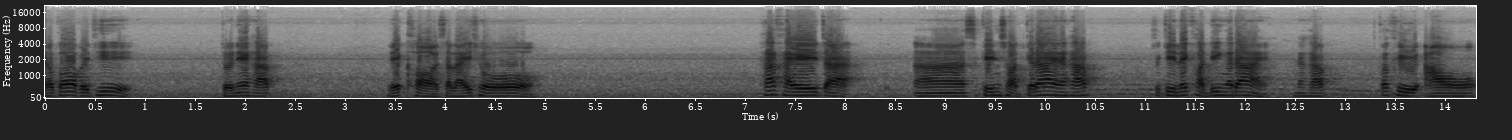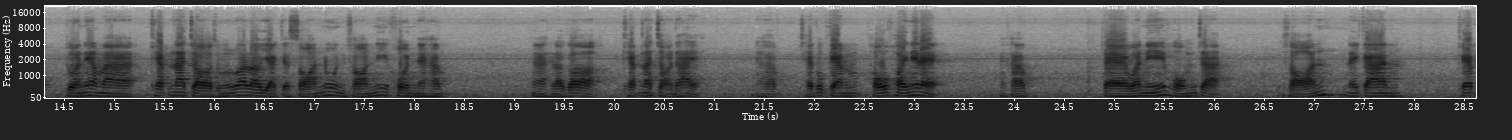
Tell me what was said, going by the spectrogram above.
แล้วก็ไปที่ตัวนี้ครับ Record Slide Show ถ้าใครจะสกรีนช็อตก็ได้นะครับสกรีนเรคคอร์ดิ้งก็ได้นะครับ ก็คือเอาตัวเนี้ยมาแคปหน้าจอสมมติว่าเราอยากจะสอนนู่นสอนนี่คนนะครับนะแล้วก็แคปหน้าจอได้นะครับ ใช้โปรแกรม PowerPoint นี่แหละนะครับ แต่วันนี้ผมจะสอนในการแคป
